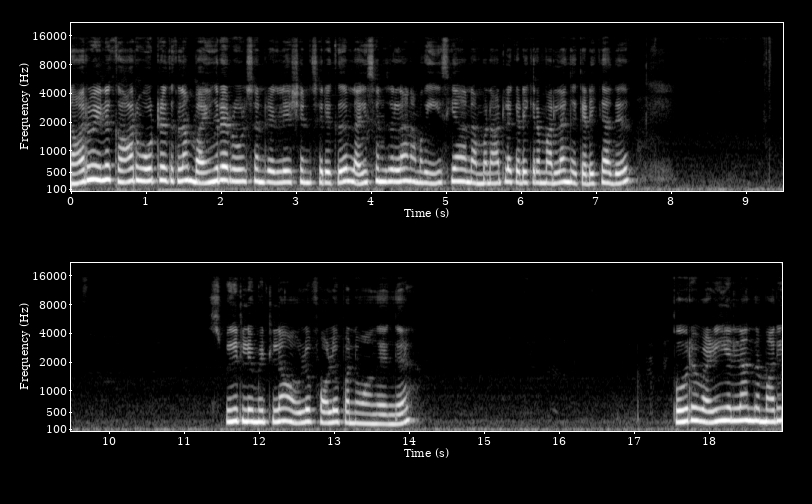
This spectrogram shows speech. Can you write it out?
நார்வேயில் கார் ஓட்டுறதுக்கெலாம் பயங்கர ரூல்ஸ் அண்ட் ரெகுலேஷன்ஸ் இருக்குது லைசன்ஸ் எல்லாம் நமக்கு ஈஸியாக நம்ம நாட்டில் கிடைக்கிற மாதிரிலாம் இங்கே கிடைக்காது. ஸ்பீட் லிமிட்லாம் அவ்வளோ ஃபாலோ பண்ணுவாங்க இங்கே. போகிற வழியெல்லாம் இந்த மாதிரி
